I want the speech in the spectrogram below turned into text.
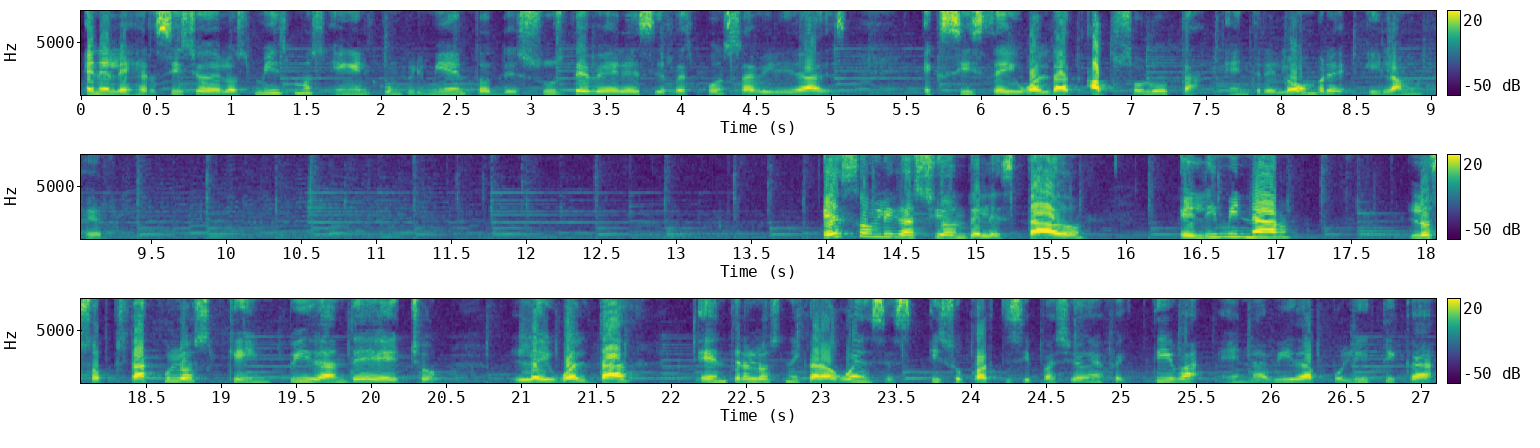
en el ejercicio de los mismos y en el cumplimiento de sus deberes y responsabilidades. Existe igualdad absoluta entre el hombre y la mujer. Es obligación del Estado eliminar los obstáculos que impidan de hecho la igualdad entre los nicaragüenses y su participación efectiva en la vida política,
